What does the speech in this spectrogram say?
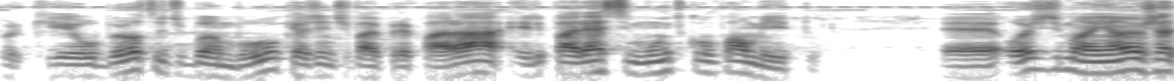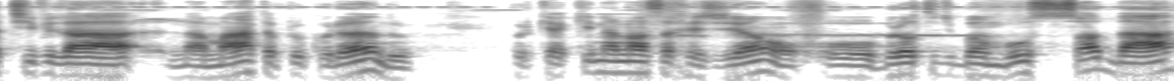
Porque o broto de bambu que a gente vai preparar, ele parece muito com o palmito. É, hoje de manhã eu já tive lá na mata procurando, porque aqui na nossa região o broto de bambu só dá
